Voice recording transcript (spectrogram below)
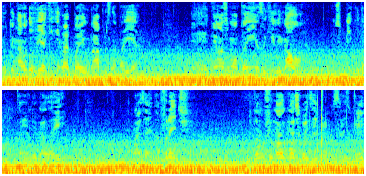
Eu tô na rodovia aqui, quem vai para Nápoles, na Bahia. É, tem umas montanhas aqui legal, ó, uns picos da montanha legal aí. Mais aí na frente. E vamos filmar algumas coisas aí pra vocês, ok?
